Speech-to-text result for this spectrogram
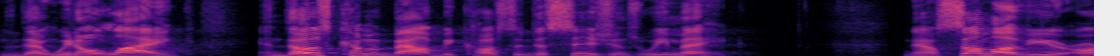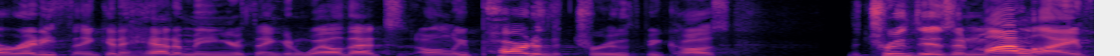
that we don't like, and those come about because of decisions we make. Now, some of you are already thinking ahead of me, and you're thinking, well, that's only part of the truth because the truth is, in my life,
